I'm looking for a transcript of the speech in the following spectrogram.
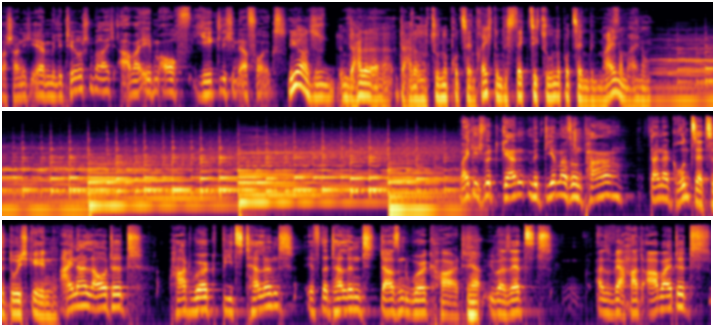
wahrscheinlich eher im militärischen Bereich, aber eben auch jeglichen Erfolgs. Ja, also, da, hat er, da hat er zu 100 Prozent recht und das deckt sich zu 100 Prozent mit meiner Meinung. Maike, ich würde gern mit dir mal so ein paar deiner Grundsätze durchgehen. Einer lautet, Hard work beats talent if the talent doesn't work hard. Ja. Übersetzt, also wer hart arbeitet,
